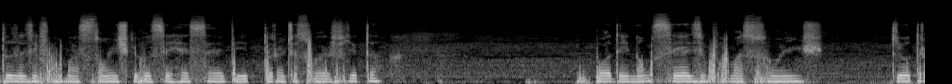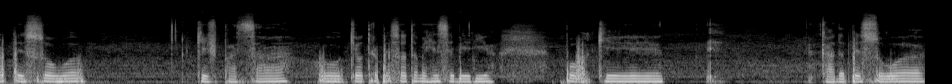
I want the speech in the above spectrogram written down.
todas as informações que você recebe durante a sua vida podem não ser as informações que outra pessoa quis passar ou que outra pessoa também receberia, porque cada pessoa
